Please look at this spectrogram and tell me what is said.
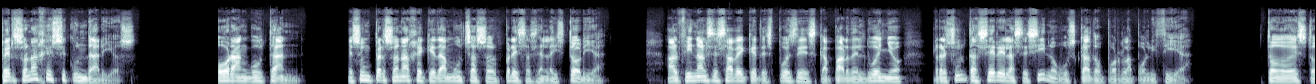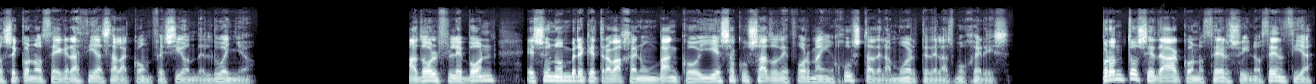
Personajes secundarios. Orangután es un personaje que da muchas sorpresas en la historia. Al final se sabe que después de escapar del dueño, resulta ser el asesino buscado por la policía. Todo esto se conoce gracias a la confesión del dueño. Adolphe Le Bon es un hombre que trabaja en un banco y es acusado de forma injusta de la muerte de las mujeres. Pronto se da a conocer su inocencia,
